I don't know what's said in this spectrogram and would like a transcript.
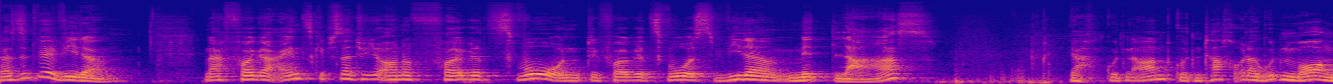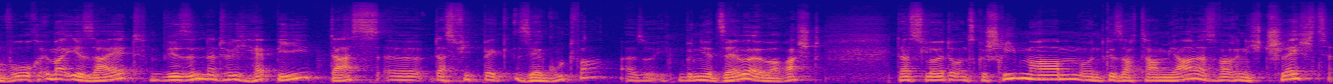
Da sind wir wieder. Nach Folge 1 gibt es natürlich auch eine Folge 2 und die Folge 2 ist wieder mit Lars. Ja, guten Abend, guten Tag oder guten Morgen, wo auch immer ihr seid. Wir sind natürlich happy, dass äh, das Feedback sehr gut war. Also ich bin jetzt selber überrascht, dass Leute uns geschrieben haben und gesagt haben, ja, das war nicht schlecht,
